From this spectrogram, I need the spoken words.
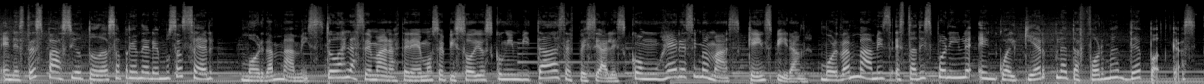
En este espacio todas aprenderemos a ser More Than Mamis. Todas las semanas tenemos episodios con invitadas especiales, con mujeres y mamás que inspiran. More Than Mamis está disponible en cualquier plataforma de podcast.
